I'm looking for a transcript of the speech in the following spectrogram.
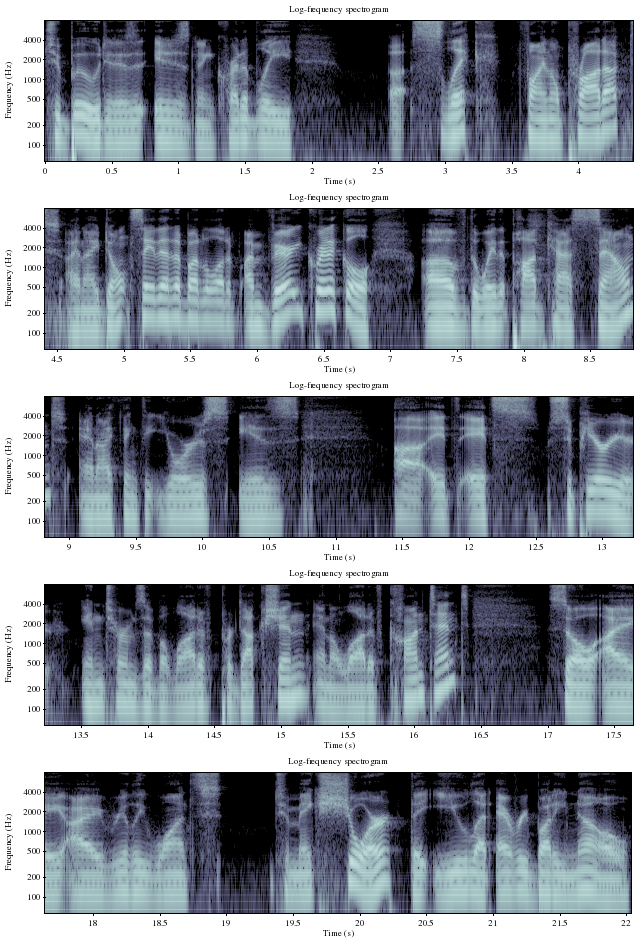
to boot it is it is an incredibly uh, slick final product. And I don't say that about a lot of. I'm very critical of the way that podcasts sound, and I think that yours is. Uh, it, it's superior in terms of a lot of production and a lot of content. So I I really want to make sure that you let everybody know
